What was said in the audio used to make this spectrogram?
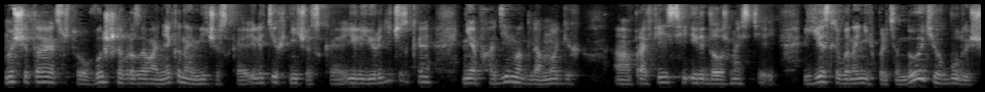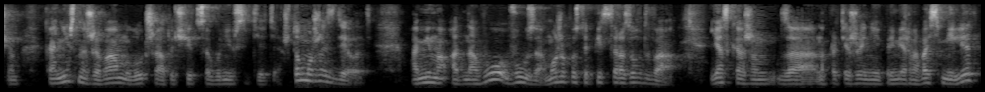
Но считается, что высшее образование экономическое или техническое или юридическое необходимо для многих а, профессий или должностей. Если вы на них претендуете в будущем, конечно же, вам лучше отучиться в университете. Что можно сделать? Помимо одного вуза можно поступить сразу в два. Я, скажем, за, на протяжении примерно 8 лет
